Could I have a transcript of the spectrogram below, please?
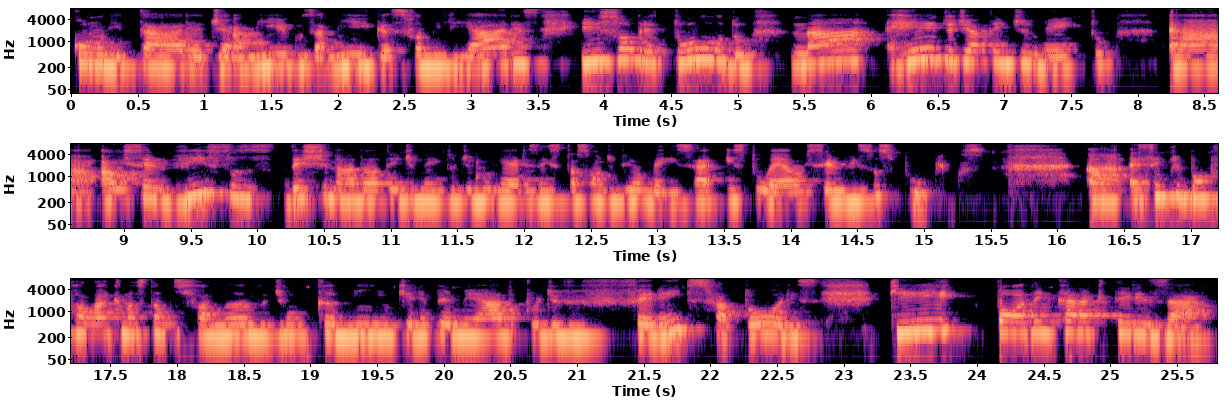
comunitária de amigos, amigas, familiares e, sobretudo, na rede de atendimento aos serviços destinados ao atendimento de mulheres em situação de violência, isto é, aos serviços públicos. Ah, é sempre bom falar que nós estamos falando de um caminho que ele é permeado por diferentes fatores que podem caracterizar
